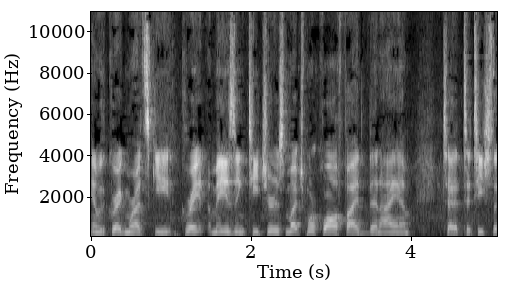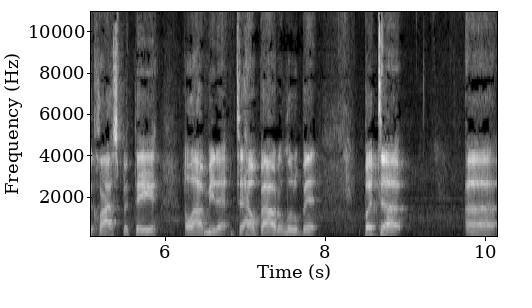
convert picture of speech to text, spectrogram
and with Greg Moretsky. Great, amazing teachers, much more qualified than I am to, to teach the class, but they allowed me to, to help out a little bit. But uh, uh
